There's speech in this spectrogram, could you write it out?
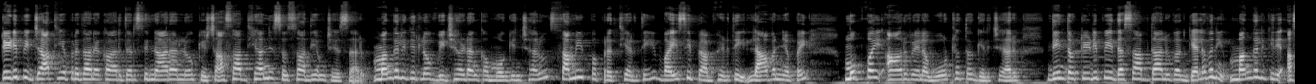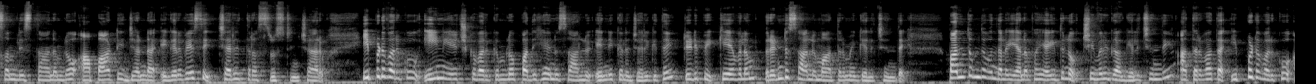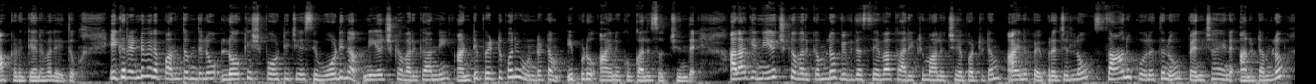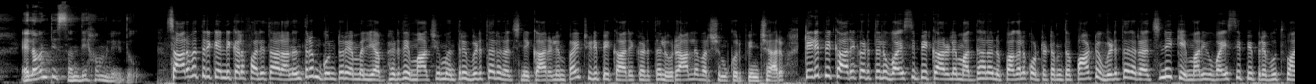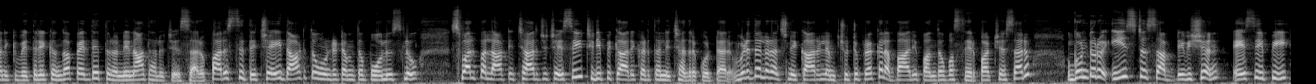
టీడీపీ జాతీయ ప్రధాన కార్యదర్శి నారా లోకేష్ అసాధ్యాన్ని సుసాధ్యం చేశారు. మంగళగిరిలో విజయడంక మోగించారు. సమీప ప్రత్యర్థి వైసీపీ అభ్యర్థి లావణ్యపై ముప్పై ఆరు వేల ఓట్లతో గెలిచారు. దీంతో టీడీపీ దశాబ్దాలుగా గెలవని మంగళగిరి అసెంబ్లీ స్థానంలో ఆ పార్టీ జెండా ఎగురవేసి చరిత్ర సృష్టించారు. ఇప్పటి వరకు ఈ నియోజకవర్గంలో పదిహేను సార్లు ఎన్నికలు జరిగితే టీడీపీ కేవలం రెండు సార్లు మాత్రమే గెలిచింది. పంతొమ్మిది వందల ఎనభై ఐదులో చివరిగా గెలిచింది. ఆ తర్వాత ఇప్పటి వరకు అక్కడ గెలవలేదు. ఇక రెండు వేల పంతొమ్మిదిలో లోకేష్ పోటీ చేసి ఓడిన నియోజకవర్గాన్ని అంటిపెట్టుకుని ఉండటం ఇప్పుడు ఆయనకు కలిసొచ్చింది. అలాగే నియోజకవర్గంలో వివిధ సేవా కార్యక్రమాలు చేపట్టడం ఆయనపై ప్రజల్లో సానుకూలతను పెంచాయని అనటంలో ఎలాంటి సందేహం లేదు. సార్వత్రిక ఎన్నికల ఫలితాల అనంతరం గుంటూరు ఎమ్మెల్యే అభ్యర్థి మాజీ మంత్రి విడతల రజని కార్యాలయంపై టీడీపీ కార్యకర్తలు రాళ్ళ వర్షం కురిపించారు. టీడీపీ కార్యకర్తలు వైసీపీ కార్యాలయం అద్దాలను పగలకొట్టడంతో పాటు విడతల రజనీకి మరియు వైసీపీ ప్రభుత్వానికి వ్యతిరేకంగా పెద్ద ఎత్తున నినాదాలు చేశారు. పరిస్థితి చేయి దాటుతూ ఉండటంతో పోలీసులు స్వల్ప లాఠీ చార్జ్ చేసి టీడీపీ కార్యకర్తల్ని చెదరకొట్టారు విడుదల రజనీ కార్యాలయం చుట్టుప్రక్కల భారీ బందోబస్తు ఏర్పాటు చేశారు. Guntur east sub division ACP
